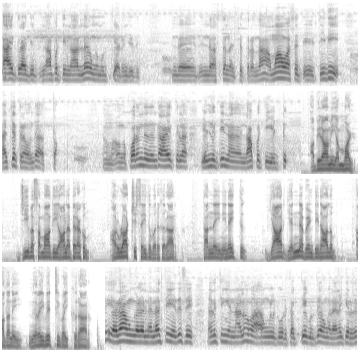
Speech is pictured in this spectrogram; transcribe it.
ஆயிரத்தி தொள்ளாயிரத்தி நாற்பத்தி நாலில் அவங்க முக்தி அடைஞ்சது. இந்த இந்த அஸ்த நட்சத்திரம் தான் அமாவாசை தி- திதி நட்சத்திரம் வந்து அஸ்தம். ஆமாம் அவங்க பிறந்தது வந்து ஆயிரத்தி தொள்ளாயிரத்தி எண்ணூற்றி நா நாற்பத்தி எட்டு. அபிராமி அம்மாள் ஜீவசமாதி ஆன பிறகும் அருளாட்சி செய்து வருகிறார். தன்னை நினைத்து யார் என்ன வேண்டினாலும் அதனை நிறைவேற்றி வைக்கிறார். அதான் அவங்கள நினச்சி எது செய் நினச்சிங்கன்னாலும் அவங்களுக்கு ஒரு சக்தியை கொடுத்து அவங்க நினைக்கிறது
